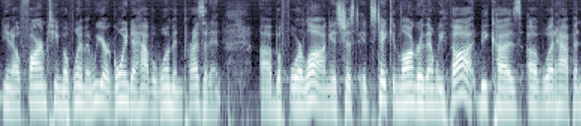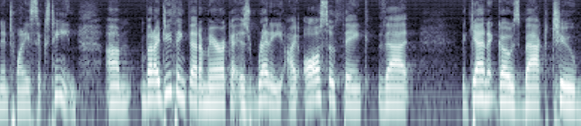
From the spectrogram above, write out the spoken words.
you know farm team of women. We are going to have a woman president. Uh, before long, it's just it's taking longer than we thought because of what happened in 2016. Um, but I do think that America is ready. I also think that, again, it goes back to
